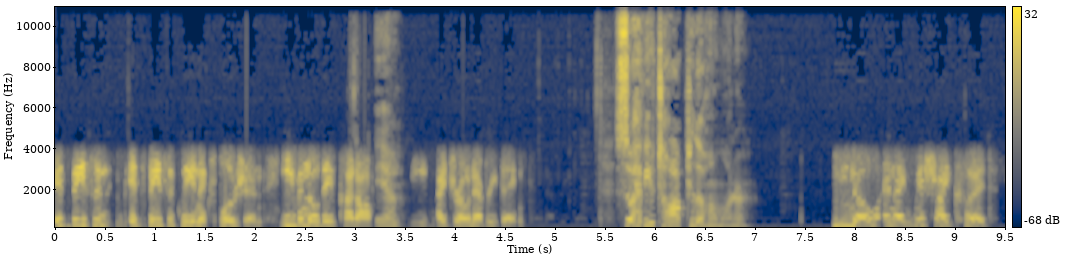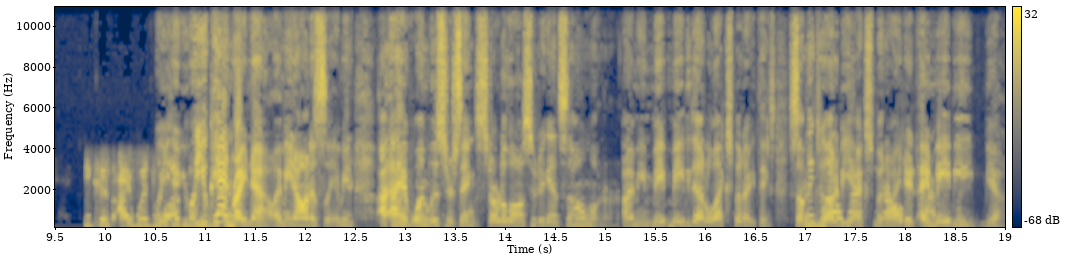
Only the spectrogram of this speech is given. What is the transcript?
it's basic it's basically an explosion. Even though they've cut off Yeah. the, the hydro and everything. so have you talked to the homeowner? No, and I wish I could because I would Well, love. you, well, you can right now. I mean, honestly, I mean, I, I have one listener saying start a lawsuit against the homeowner. I mean, may, maybe that'll expedite things. Something's got to be expedited, no, and maybe, yeah.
